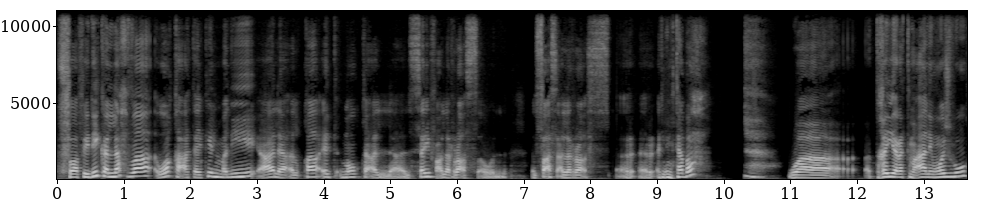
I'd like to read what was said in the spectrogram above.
ففي ديك اللحظة وقعت الكلمة دي على القائد موقع السيف على الرأس أو الفأس على الرأس. انتبه. وتغيرت معالم وجهه.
